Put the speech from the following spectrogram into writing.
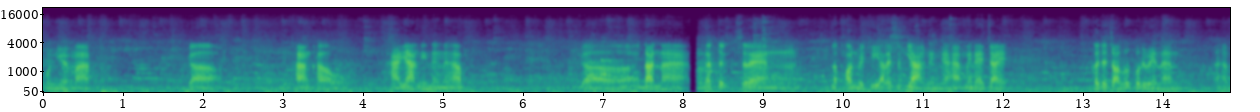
คนเยอะมาก ก็ ทางเข้าหายากนิดนึงนะครับด้านหน้ามันก็ตึกแสดงละครเวทีอะไรสักอย่างหนึ่งนะฮะไม่แน่ใจ ก็จะจอดรถบริเวณนั้นนะครับ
